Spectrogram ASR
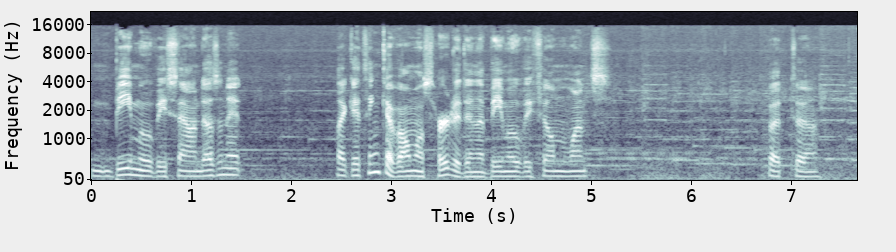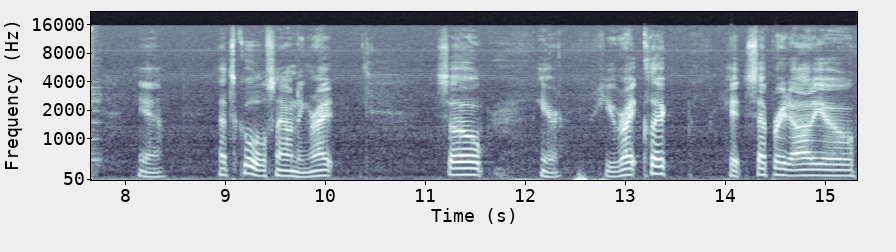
B movie sound, doesn't it? Like, I think I've almost heard it in a B movie film once. But, uh, yeah. That's cool sounding, right? So, here. You right click, hit separate audio,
